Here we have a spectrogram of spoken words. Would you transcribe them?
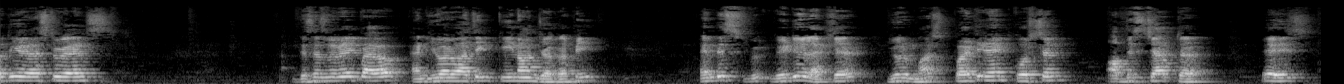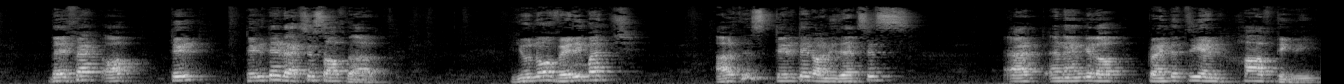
Hello dear students. This is Vivek Vaibhav and you are watching Keen on Geography. In this video lecture, your most pertinent question of this chapter is the effect of tilt, tilted axis of the earth. You know very much earth is tilted on its axis at an angle of 23 and half degree.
